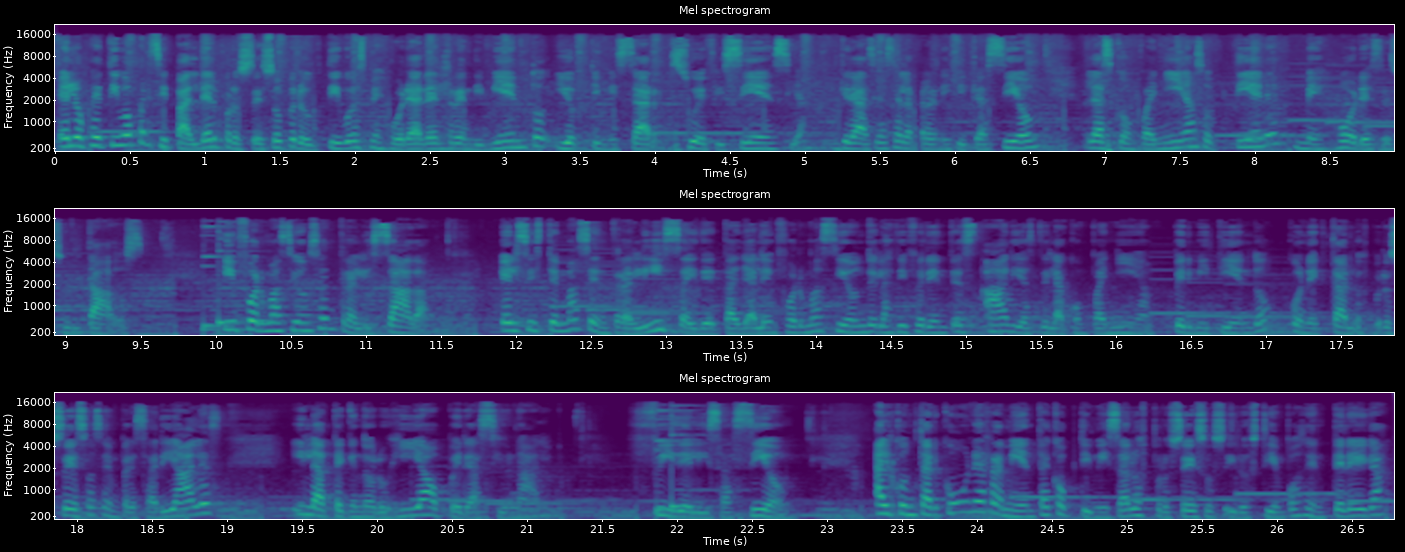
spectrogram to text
El objetivo principal del proceso productivo es mejorar el rendimiento y optimizar su eficiencia. Gracias a la planificación, las compañías obtienen mejores resultados. Información centralizada. El sistema centraliza y detalla la información de las diferentes áreas de la compañía, permitiendo conectar los procesos empresariales y la tecnología operacional. Fidelización. Al contar con una herramienta que optimiza los procesos y los tiempos de entrega,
